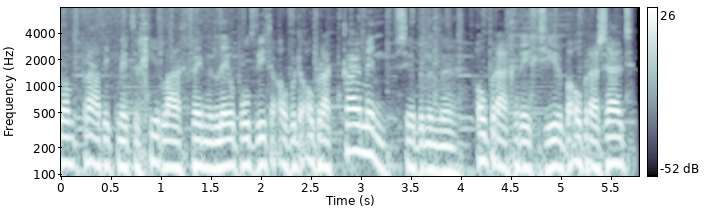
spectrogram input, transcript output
dan praat ik met Geert Lagerveen en Leopold Witte over de opera Carmen. Ze hebben een eh, opera geregisseerd bij Opera Zuid.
